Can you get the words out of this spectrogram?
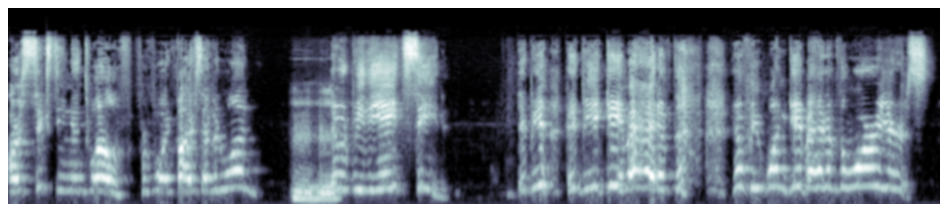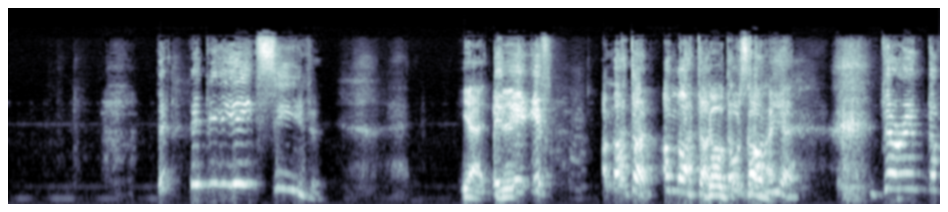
are 16 and 12 for .571. Mm-hmm. They would be the eighth seed. They'd be they'd be a game ahead of the they'd be one game ahead of the Warriors. They, they'd be the eighth seed. Yeah. I- the- i- If, I'm not done, I'm not done. Go- Don't go ahead. yet. They're in the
